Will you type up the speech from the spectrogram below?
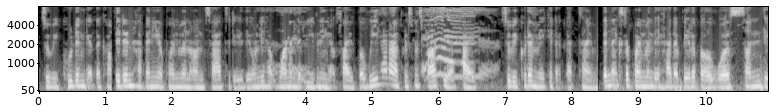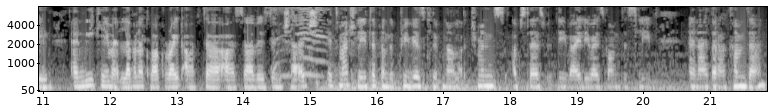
So we couldn't get the car. They didn't have any appointment on Saturday. They only had one in the evening at 5. But we had our Christmas party at 5 so we couldn't make it at that time. The next appointment they had available was Sunday, and we came at 11 o'clock right after our service in church. It's much later from the previous clip now. Lakshman's upstairs with Levi. Levi's gone to sleep. And I thought I'll come down,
